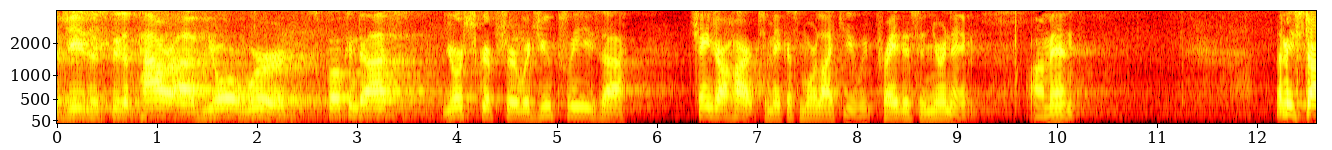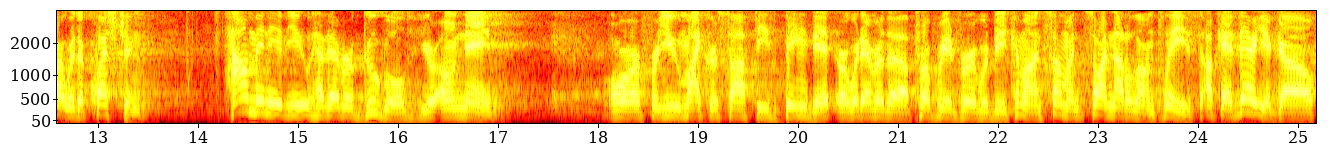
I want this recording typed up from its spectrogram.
Jesus, through the power of your word spoken to us, your scripture, would you please uh, change our heart to make us more like you? We pray this in your name. Amen. Let me start with a question How many of you have ever Googled your own name? Or for you Microsofties, binged it, or whatever the appropriate verb would be. Come on, someone, so I'm not alone, please. Okay, there you go.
